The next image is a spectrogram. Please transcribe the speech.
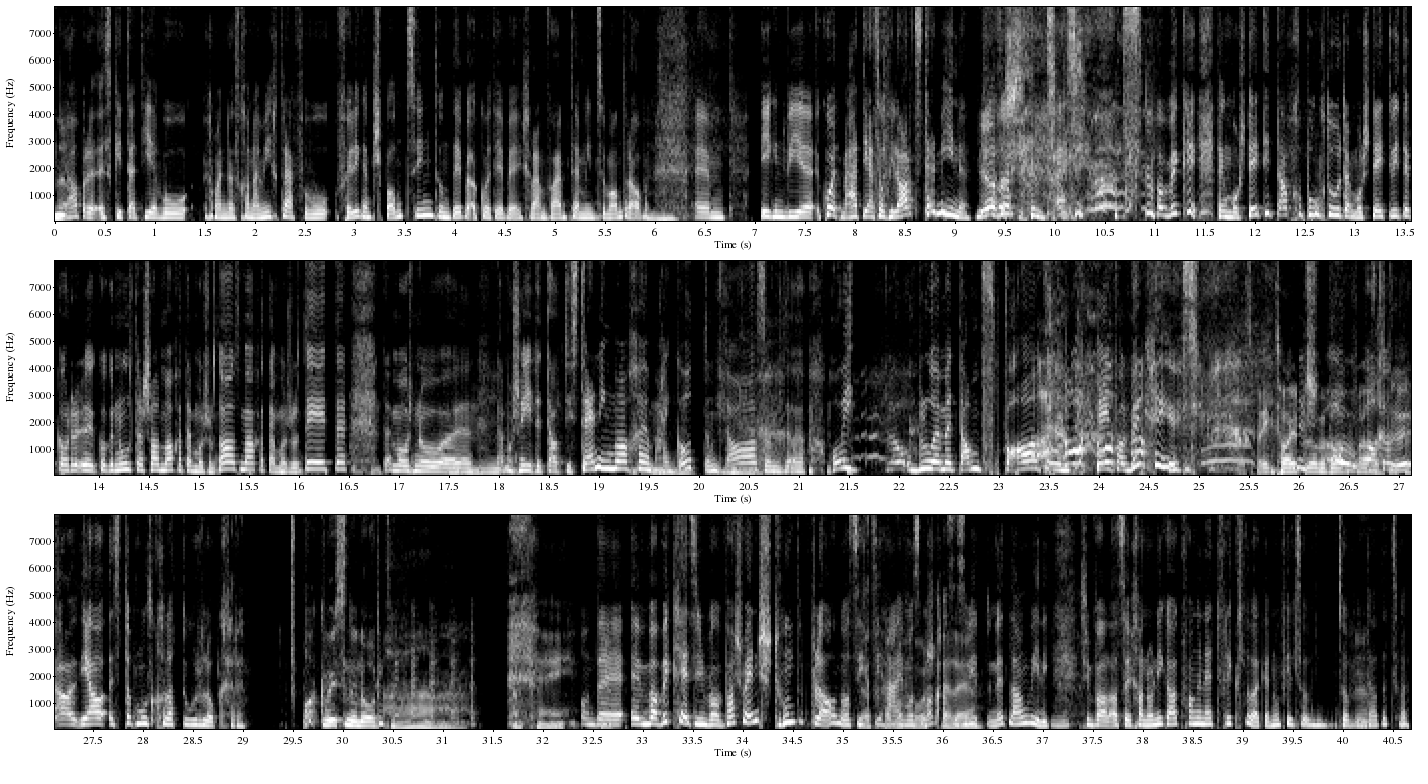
Ja. Ja. aber es gibt auch die, wo, ich meine, das kann auch mich treffen, die völlig entspannt sind und eben, gut, eben, ich renne von einem Termin zum anderen, aber ähm, irgendwie, gut, man hat ja so viele Arzttermine. Ja, das stimmt. Also, es war wirklich, dann musst du dort in die Akupunktur, dann musst du dort wieder go- äh, go- einen Ultraschall machen, dann musst du noch das machen, dann musst du noch dort, dann musst du noch, äh, dann musst du noch jeden Tag dein Training machen, mein Gott, und das, und äh, Heublumen, Dampfbad und, hey, Fall wirklich. Was bringt Heublumenblatt? Oh, Achtung, ah, ja, es tut die Muskulatur lockern. An gewissen Orten. Ah, okay. Und äh, Fall wirklich, es ist im Fall fast schon ein Stundenplan, was ich man muss machen. Also es wird nicht langweilig. Ist im Fall, also ich habe noch nicht angefangen Netflix zu schauen, nur viel so, so viel Ja. dazu.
